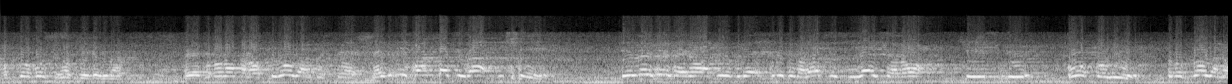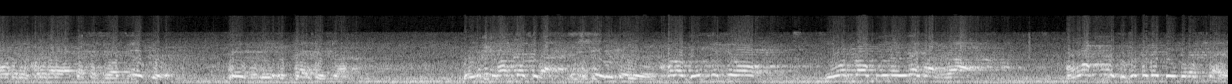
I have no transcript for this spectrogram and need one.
活動方針を決めております。えー、この中のスローガンとして、めぐみさんたちは生きている。経済制裁の圧力で全ての拉致被害者の救出をというそのスローガンのもとにこれから私たちは強く政府に訴えていきますルブリファンたちが生きているというこの現実を日本の国の皆さんが重く受け止めていただきたい。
